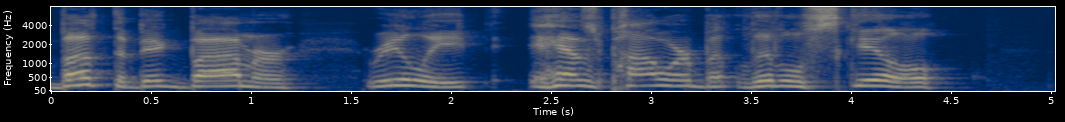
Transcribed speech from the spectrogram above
But the big bomber really has power but little skill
